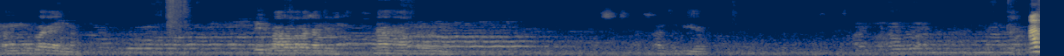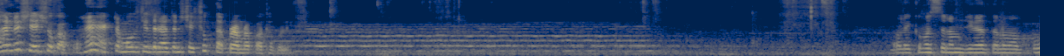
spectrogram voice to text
মানে মুখ লাগাই না। এই ভালো ভালো কাটে হ্যাঁ হ্যাঁ আপনার আচ্ছা ঠিক আছে। আজানটা শেষ হোক আপু হ্যাঁ একটা মসজিদের আজান শেষ হোক তারপর আমরা কথা বলি। ওয়ালাইকুম আসসালাম জিনাত আলম আপু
